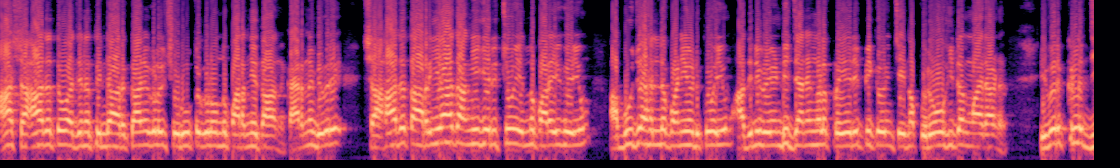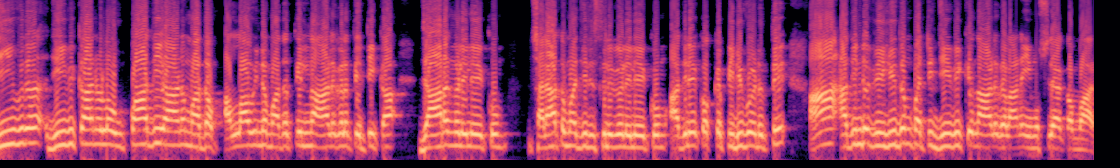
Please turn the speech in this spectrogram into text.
ആ ഷഹാദത്ത് വചനത്തിന്റെ അർക്കാനുകളും ഷുറൂത്തുകളും ഒന്ന് പറഞ്ഞു താന്ന്. കാരണം ഇവർ ഷഹാദത്ത് അറിയാതെ അംഗീകരിച്ചു എന്ന് പറയുകയും അബൂജഹലിന്റെ പണിയെടുക്കുകയും അതിനുവേണ്ടി ജനങ്ങളെ പ്രേരിപ്പിക്കുകയും ചെയ്യുന്ന പുരോഹിതന്മാരാണ്. ഇവർക്കുള്ള ജീവിത ജീവിക്കാനുള്ള ഉപാധിയാണ് മതം. അള്ളാഹുവിന്റെ മതത്തിൽ നിന്ന് ആളുകളെ തെറ്റിക്ക ജാറങ്ങളിലേക്കും സലാത്ത് മജ്ലിസുകളിലേക്കും അതിലേക്കൊക്കെ പിരിവെടുത്ത് ആ അതിന്റെ വിഹിതം പറ്റി ജീവിക്കുന്ന ആളുകളാണ് ഈ മുസ്ലിയാക്കന്മാർ.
